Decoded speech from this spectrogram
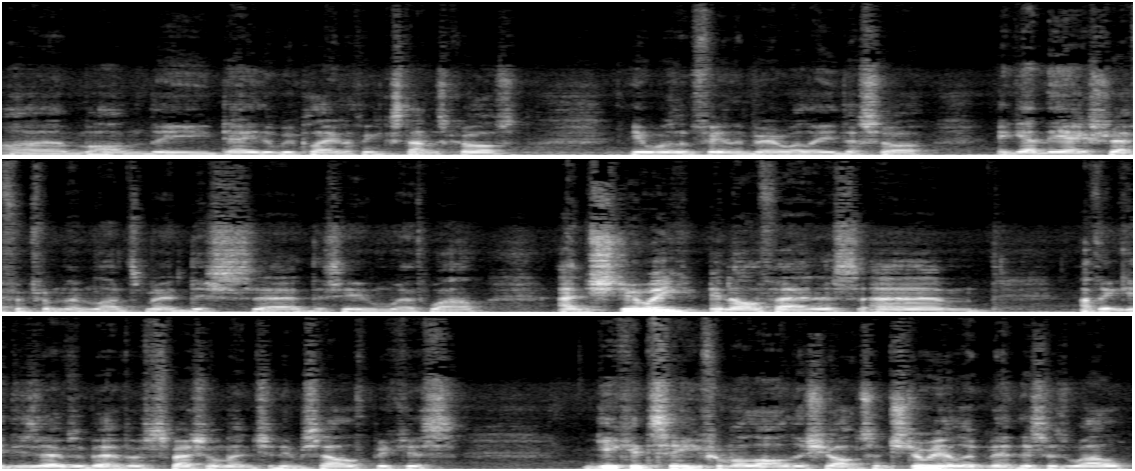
um, on the day that we played I think Stan's course. He wasn't feeling very well either. So again the extra effort from them lads made this uh, this even worthwhile. And Stuey in all fairness um, I think he deserves a bit of a special mention himself because you can see from a lot of the shots and Stuey will admit this as well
